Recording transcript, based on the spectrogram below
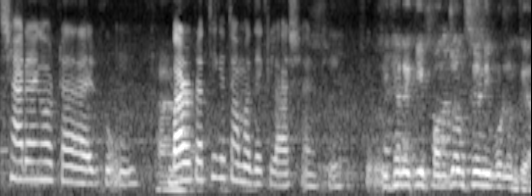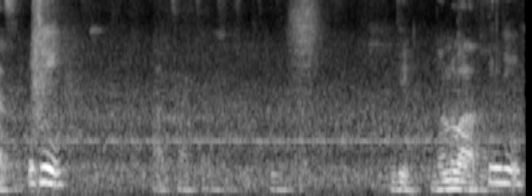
সাড়ে এগারোটা এরকম। বারোটা থেকে তো আমাদের ক্লাস আর কি এখানে কি পঞ্চম শ্রেণি পর্যন্ত আছে? জি। আচ্ছা আচ্ছা, আচ্ছা। জি ধন্যবাদ। জি।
